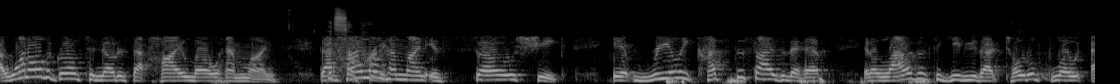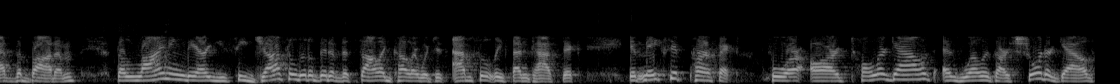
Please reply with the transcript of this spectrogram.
I want all the girls to notice that high-low hemline. That high-low hemline is so chic. It really cuts the size of the hip it allows us to give you that total float at the bottom. The lining there, you see just a little bit of the solid color, which is absolutely fantastic. It makes it perfect for our taller gals as well as our shorter gals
